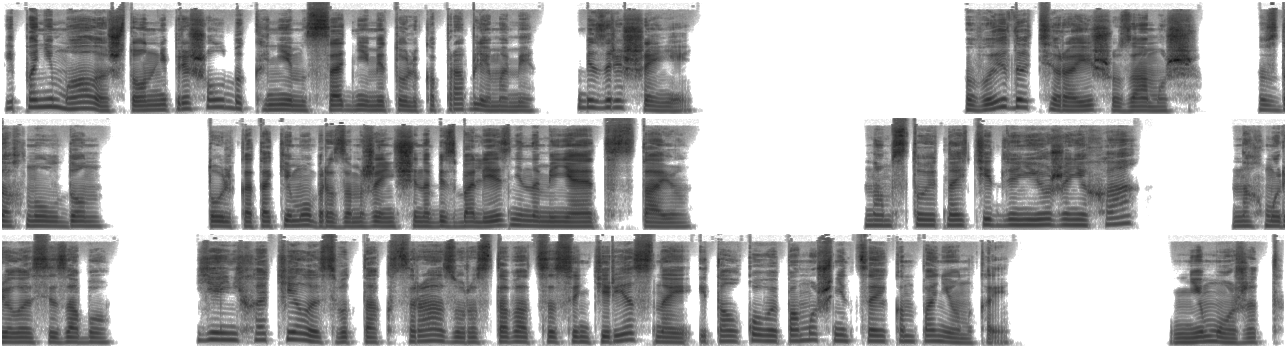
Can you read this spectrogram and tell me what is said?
и понимала, что он не пришел бы к ним с одними только проблемами, без решений. «Выдать Раишу замуж», вздохнул Дон. Только таким образом женщина безболезненно меняет стаю. «Нам стоит найти для нее жениха?» нахмурилась Изабо. Ей не хотелось вот так сразу расставаться с интересной и толковой помощницей и компаньонкой. «Не может.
